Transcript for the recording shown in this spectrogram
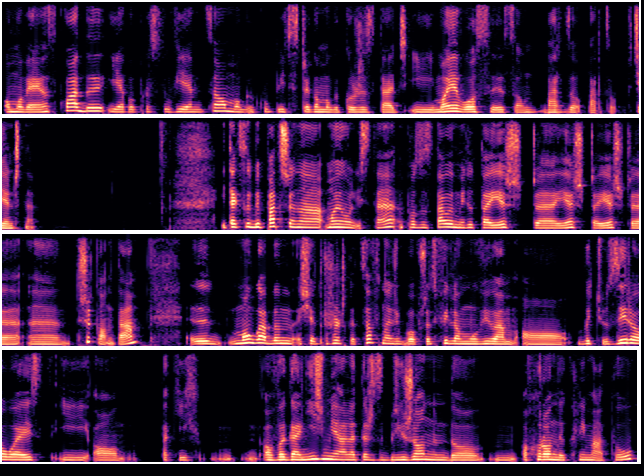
omawiają składy i ja po prostu wiem, co mogę kupić, z czego mogę korzystać i moje włosy są bardzo, bardzo wdzięczne. I tak sobie patrzę na moją listę. Pozostały mi tutaj jeszcze, jeszcze, jeszcze e, trzy konta. E, mogłabym się troszeczkę cofnąć, bo przed chwilą mówiłam o byciu zero waste i o takich o weganizmie, ale też zbliżonym do mm, ochrony klimatu.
